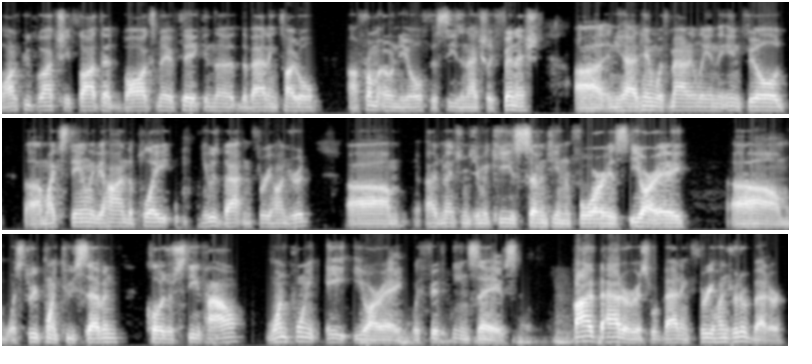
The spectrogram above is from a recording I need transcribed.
A lot of people actually thought that Boggs may have taken the, the batting title uh, from O'Neill if the season actually finished. Uh, and you had him with Mattingly in the infield, uh, Mike Stanley behind the plate. He was batting 300. Um, I had mentioned Jimmy Keys, 17 and 4. His ERA um, was 3.27. Closer Steve Howe, 1.8 ERA with 15 saves. Five batters were batting 300 or better.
